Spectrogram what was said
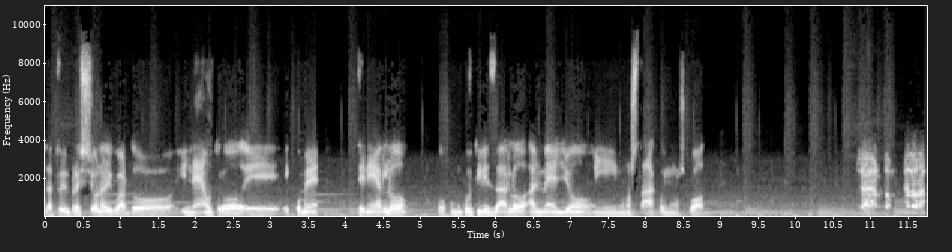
la, tua impressione riguardo il neutro e, e come tenerlo o comunque utilizzarlo al meglio in uno stacco, in uno squat? Certo, allora,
